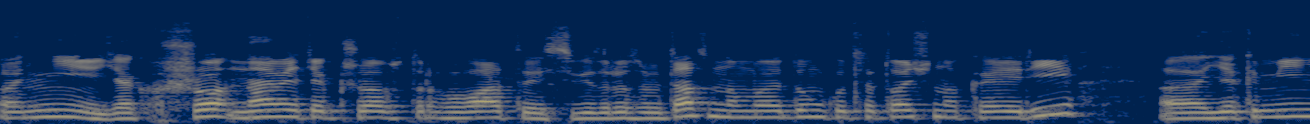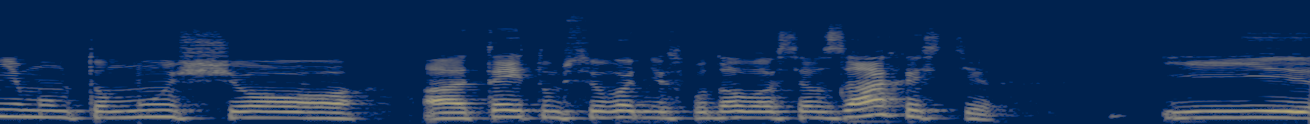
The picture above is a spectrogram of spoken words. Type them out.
Е, Ні, якщо навіть якщо абстрагуватись від результату, на мою думку, це точно Кайрі, як мінімум, тому що е, Тейтум сьогодні сподобався в захисті, і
